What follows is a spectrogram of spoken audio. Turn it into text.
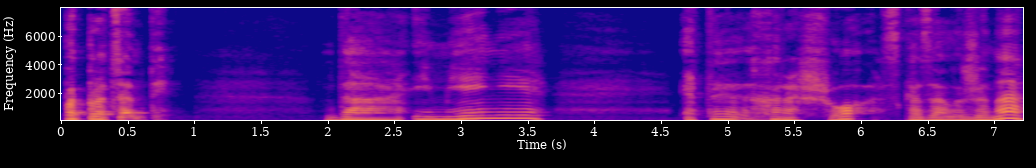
под проценты. Да, имение – это хорошо, сказала жена,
